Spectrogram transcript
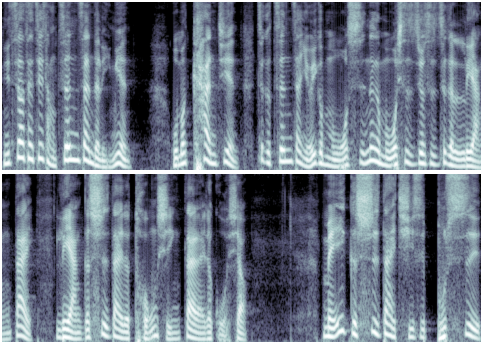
你知道，在这场征战的里面。我们看见这个征战有一个模式，那个模式就是这个两代、两个世代的同行带来的果效。每一个世代其实不是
